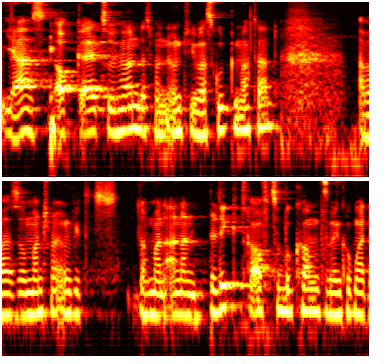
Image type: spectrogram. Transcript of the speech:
ja, ist auch geil zu hören, dass man irgendwie was gut gemacht hat. Aber so manchmal irgendwie nochmal einen anderen Blick drauf zu bekommen, von wegen, guck mal,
